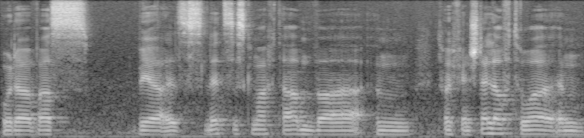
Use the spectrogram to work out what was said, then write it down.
oder was wir als letztes gemacht haben, war ähm, zum Beispiel ein Schnelllauftor, ähm,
